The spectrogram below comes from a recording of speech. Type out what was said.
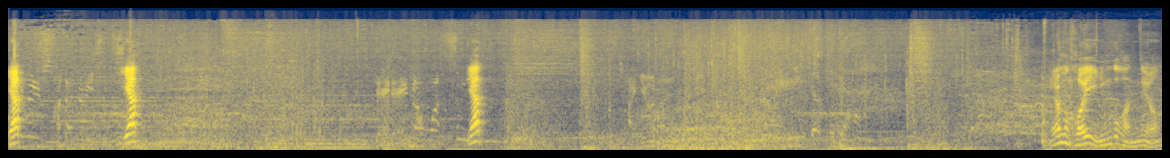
얍! 얍! 얍! 이러면 거의 이긴 것 같네요.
